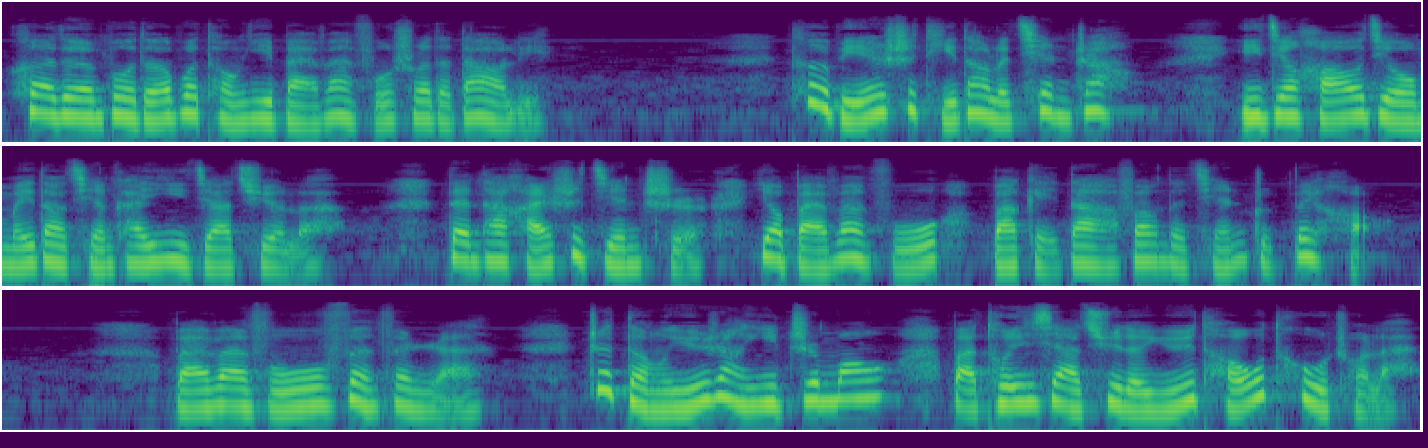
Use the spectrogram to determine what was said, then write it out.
赫顿不得不同意百万福说的道理，特别是提到了欠账。已经好久没到钱开一家去了，但他还是坚持要百万福把给大方的钱准备好。百万福愤愤然，这等于让一只猫把吞下去的鱼头吐出来。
